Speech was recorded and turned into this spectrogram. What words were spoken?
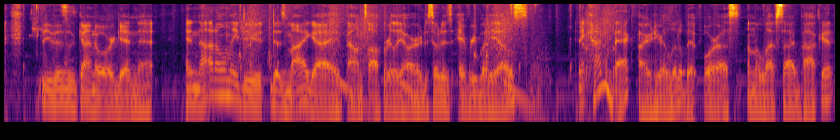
See, this is kind of what we're getting at. And not only do does my guy bounce off really hard, so does everybody else. And it kind of backfired here a little bit for us on the left side pocket.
